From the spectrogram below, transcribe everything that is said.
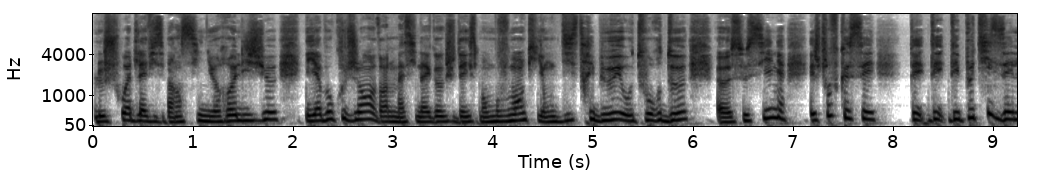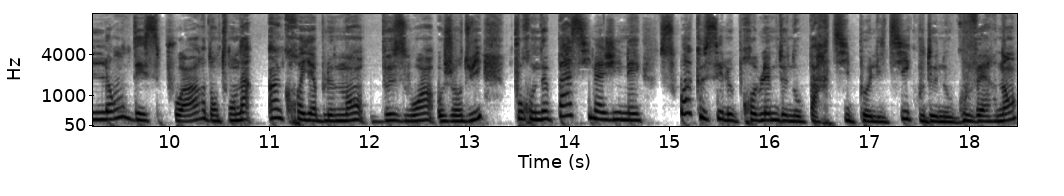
le choix de la vie. C'est pas un signe religieux. Mais il y a beaucoup de gens dans ma synagogue judaïsme en mouvement qui ont distribué autour d'eux euh, ce signe. Et je trouve que c'est des, petits élans d'espoir dont on a incroyablement besoin aujourd'hui pour ne pas s'imaginer soit que c'est le problème de nos partis politiques ou de nos gouvernants,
